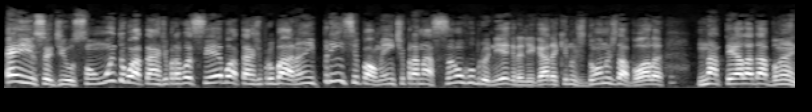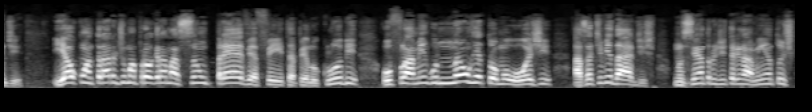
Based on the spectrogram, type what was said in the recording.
É isso, Edilson. Muito boa tarde para você, boa tarde para o Baran e principalmente para a nação rubro-negra ligada aqui nos donos da bola na tela da Band. E ao contrário de uma programação prévia feita pelo clube, o Flamengo não retomou hoje as atividades no centro de treinamentos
